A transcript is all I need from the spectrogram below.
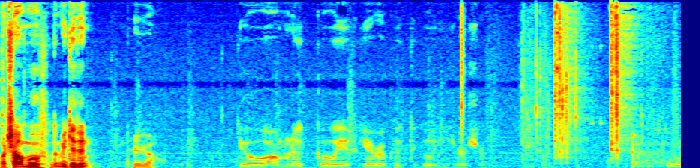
Watch out, move. Let me get in. There you go. Yo, I'm gonna go AFK real quick to go use the restroom. the way we can see. I'm gonna just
